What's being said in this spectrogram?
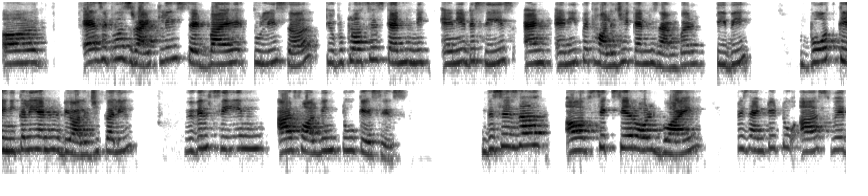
Uh, as it was rightly said by Tuli sir, tuberculosis can mimic any disease and any pathology can resemble TB, both clinically and radiologically. We will see in our following two cases. This is a, a six-year-old boy presented to us with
